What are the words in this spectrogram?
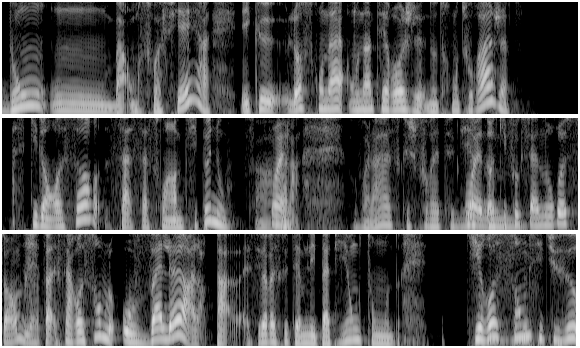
dont on, bah, on soit fier et que lorsqu'on a, on interroge notre entourage, ce qu'il en ressort, ça, ça soit un petit peu nous. Enfin, Ouais. voilà. voilà ce que je pourrais te dire. Ouais, donc il faut que ça nous ressemble. Enfin, ça ressemble aux valeurs. Alors, pas, c'est pas parce que tu aimes les papillons que ton. Qui ressemble, si tu veux,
